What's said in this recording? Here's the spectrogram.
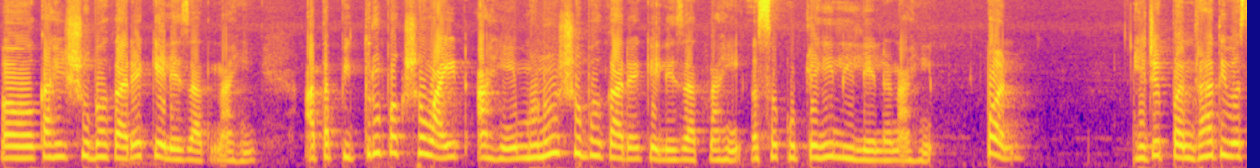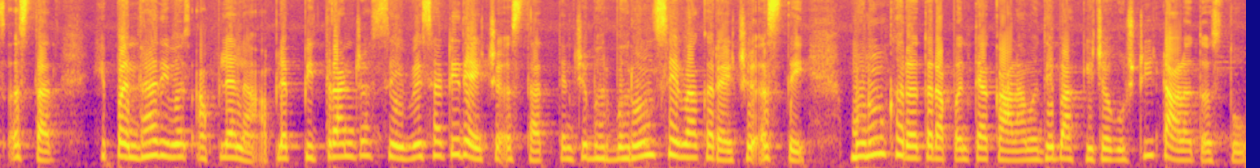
काही शुभ कार्य केले जात नाही. आता पितृपक्ष वाईट आहे म्हणून शुभ कार्य केले जात नाही असं कुठेही लिहिलेलं नाही. पण हे जे पंधरा दिवस असतात हे पंधरा दिवस आपल्याला आपल्या पित्रांच्या सेवेसाठी द्यायचे असतात त्यांची भरभरून सेवा करायची असते. म्हणून खरं तर आपण त्या काळामध्ये बाकीच्या गोष्टी टाळत असतो.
